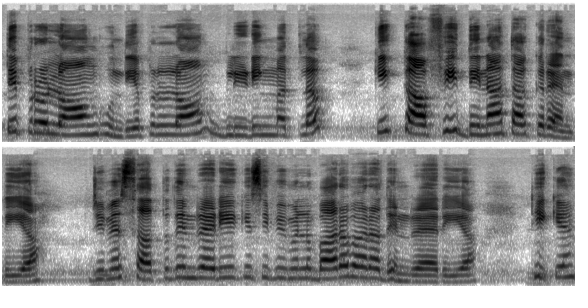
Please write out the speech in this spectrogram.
ਤੇ ਪ੍ਰੋਲੋਂਗ ਹੁੰਦੀ ਹੈ ਪ੍ਰੋਲੋਂਗ ਬਲੀਡਿੰਗ ਮਤਲਬ ਕਿ ਕਾਫੀ ਦਿਨਾਂ ਤੱਕ ਰਹਿੰਦੀ ਆ। ਜਿਵੇਂ 7 ਦਿਨ ਰਹਿ ਰਹੀ ਹੈ ਕਿਸੇ ਫੀਮੇਲ ਨੂੰ 12 12 ਦਿਨ ਰਹਿ ਰਹੀ ਆ। ਠੀਕ ਹੈ?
